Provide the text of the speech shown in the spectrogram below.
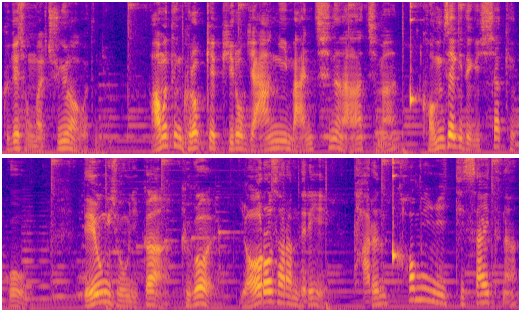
그게 정말 중요하거든요. 아무튼 그렇게 비록 양이 많지는 않았지만 검색이 되기 시작했고 내용이 좋으니까 그걸 여러 사람들이 다른 커뮤니티 사이트나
